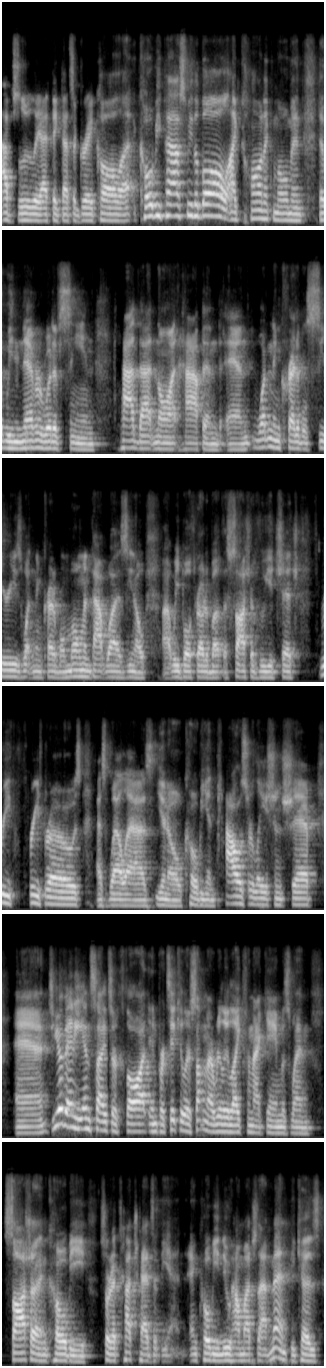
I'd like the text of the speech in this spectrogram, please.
Absolutely. I think that's a great call. Uh, Kobe passed me the ball. Iconic moment that we never would have seen had that not happened. And what an incredible series, what an incredible moment that was. You know, uh, we both wrote about the Sasha Vujacic three free throws, as well as, you know, Kobe and Pau's relationship. And do you have any insights or thought in particular? Something I really liked from that game was when Sasha and Kobe sort of touch heads at the end. And Kobe knew how much that meant because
